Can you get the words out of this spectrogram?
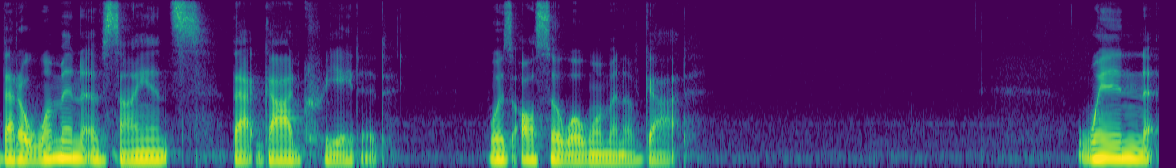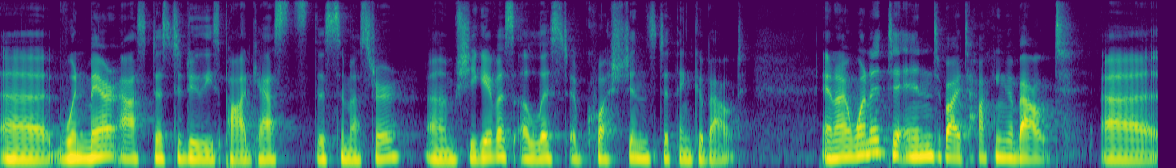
that a woman of science that God created was also a woman of God when uh, when Mare asked us to do these podcasts this semester, um, she gave us a list of questions to think about, and I wanted to end by talking about uh,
